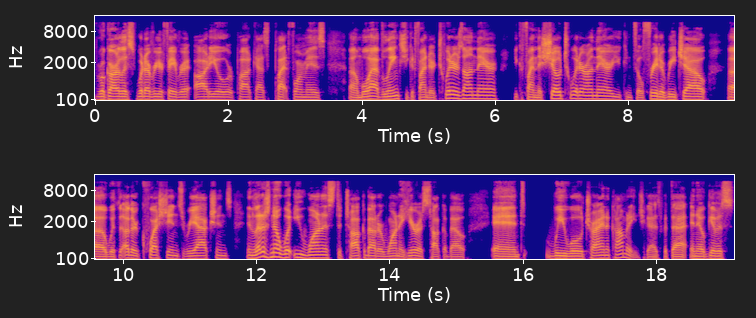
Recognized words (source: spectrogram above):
regardless, whatever your favorite audio or podcast platform is, um, we'll have links. You can find our Twitters on there. You can find the show Twitter on there. You can feel free to reach out uh, with other questions, reactions, and let us know what you want us to talk about or want to hear us talk about. And we will try and accommodate you guys with that and it'll give us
